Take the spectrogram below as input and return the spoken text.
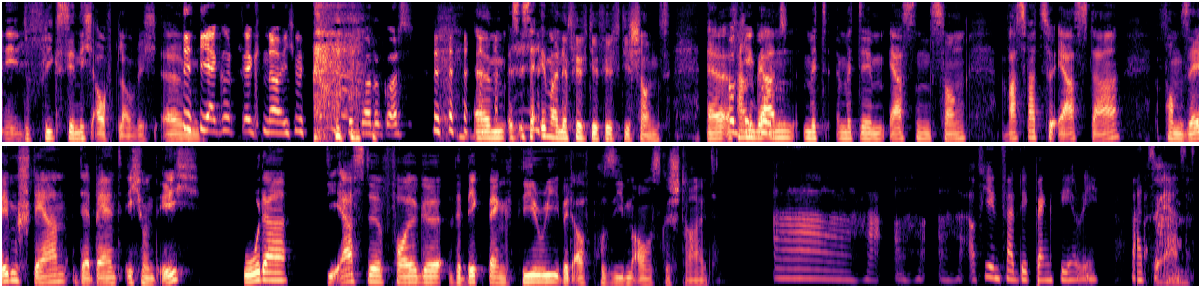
Nee, du fliegst hier nicht auf, glaube ich. Ähm, ja gut, ja, genau. Ich will, oh Gott, oh Gott. ähm, es ist ja immer eine 50-50 Chance. Äh, okay, fangen wir gut. an mit, mit dem ersten Song. Was war zuerst da? Vom selben Stern der Band Ich und Ich oder die erste Folge The Big Bang Theory wird auf Pro7 ausgestrahlt? Aha, aha, aha. Auf jeden Fall Big Bang Theory war zuerst.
